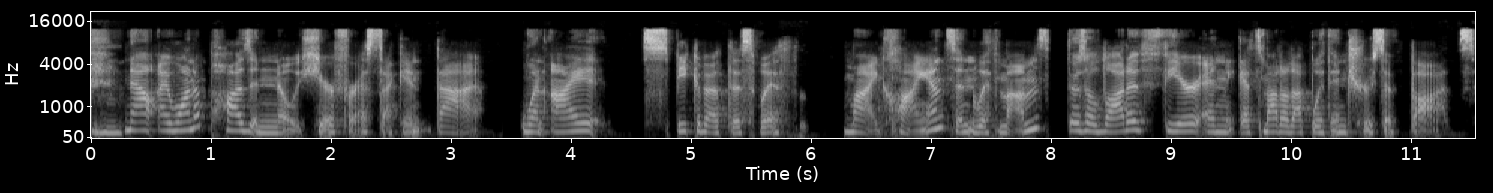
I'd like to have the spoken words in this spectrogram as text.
Mm-hmm. Now, I want to pause and note here for a second that when I speak about this with my clients and with moms, there's a lot of fear and it gets modeled up with intrusive thoughts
